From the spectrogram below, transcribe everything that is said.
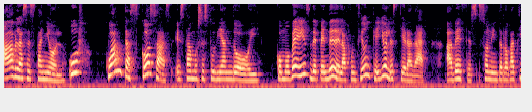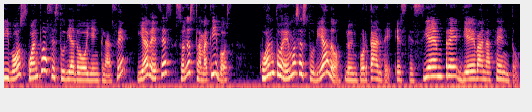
hablas español! ¡Uf! ¿Cuántas cosas estamos estudiando hoy? Como veis, depende de la función que yo les quiera dar. A veces son interrogativos, ¿cuánto has estudiado hoy en clase? Y a veces son exclamativos, ¿Cuánto hemos estudiado? Lo importante es que siempre llevan acento.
